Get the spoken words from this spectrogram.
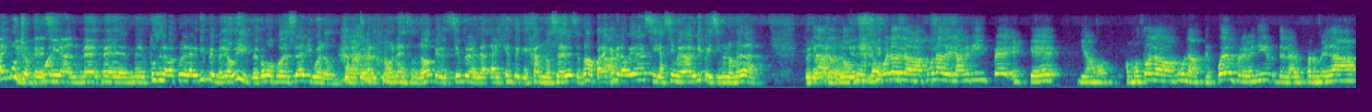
Hay muchos Eh, que bueno. decían, me, me- me puse la vacuna de la gripe y me dio gripe, ¿cómo puede ser? Y bueno, tiene que ver con eso, ¿no? Que siempre hay gente quejándose de eso. No, ¿para qué me la voy a dar si así me da gripe y si no, no me da? Pero claro, bueno, lo, bueno de la vacuna de la gripe es que, digamos, como todas las vacunas te pueden prevenir de la enfermedad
